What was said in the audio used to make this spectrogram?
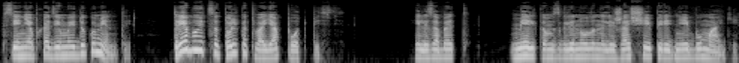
все необходимые документы. Требуется только твоя подпись. Элизабет мельком взглянула на лежащие перед ней бумаги.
